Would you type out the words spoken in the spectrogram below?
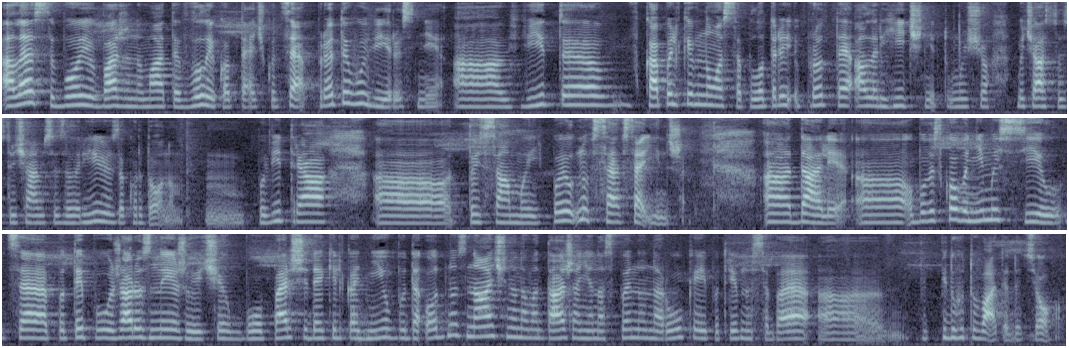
але з собою бажано мати велику аптечку. Це противовірусні, від е, капельки в носа, протиалергічні, тому що ми часто зустрічаємося з алергією за кордоном. Повітря, той самий пил, ну все, все інше. А, далі а, обов'язково німий сіл, це по типу жарознижуючих, бо перші декілька днів буде однозначно навантаження на спину, на руки, і потрібно себе а, підготувати до цього.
